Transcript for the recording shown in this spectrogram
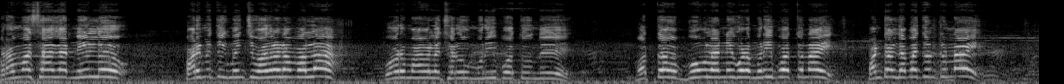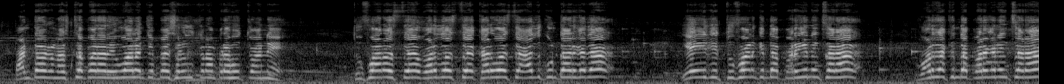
బ్రహ్మసాగర్ నీళ్ళు పరిమితికి మించి వదలడం వల్ల పూర్వమావిల చెరువు మునిగిపోతుంది. మొత్తం భూములన్నీ కూడా మునిగిపోతున్నాయి. పంటలు దెబ్బతింటున్నాయి. పంటలకు నష్టపరాలు ఇవ్వాలని చెప్పేసి అడుగుతున్నాం ప్రభుత్వాన్ని. తుఫాన్ వస్తే వరద వస్తే కరువు వస్తే ఆదుకుంటారు కదా. ఏ ఇది తుఫాన్ కింద పరిగణించరా? వరద కింద పరిగణించరా?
